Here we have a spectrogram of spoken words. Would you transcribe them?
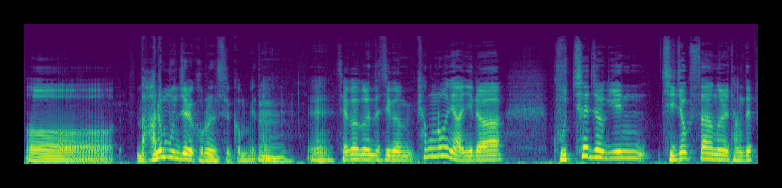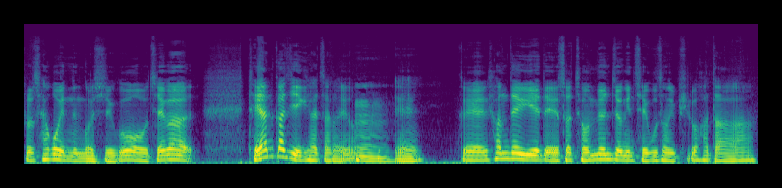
어, 많은 문제를 거론했을 겁니다. 음. 예, 제가 그런데 지금 평론이 아니라 구체적인 지적사항을 당대표로 사고 있는 것이고, 제가 대안까지 얘기하잖아요. 음. 예. 그 현대위에 대해서 전면적인 재구성이 필요하다.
